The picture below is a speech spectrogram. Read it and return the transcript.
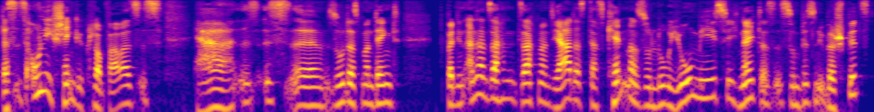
das ist auch nicht Schenkelklopfer, aber es ist ja, es ist äh, so, dass man denkt, bei den anderen Sachen sagt man, ja, das, das kennt man so Loriot-mäßig, ne? das ist so ein bisschen überspitzt.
